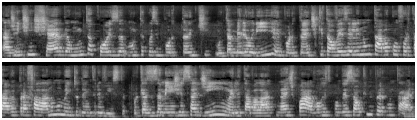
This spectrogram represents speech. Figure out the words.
a gente enxerga muita coisa, muita coisa importante, muita melhoria importante que talvez ele não estava confortável para falar no momento da entrevista. Porque às vezes é meio engessadinho, ele tava lá, né, tipo, ah, vou responder só o que me perguntarem.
